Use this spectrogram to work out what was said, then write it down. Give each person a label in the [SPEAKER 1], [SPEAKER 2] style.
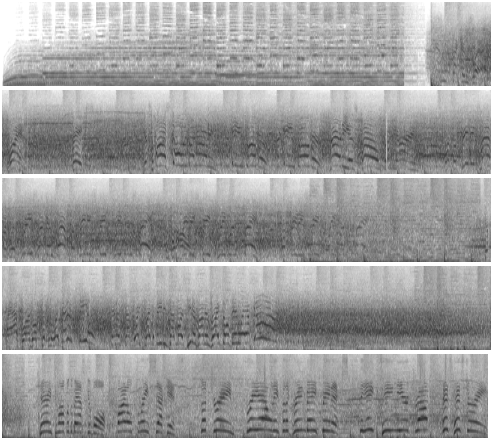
[SPEAKER 1] up seconds. The dream, reality for the Green Bay Phoenix. The 18 year drought is history.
